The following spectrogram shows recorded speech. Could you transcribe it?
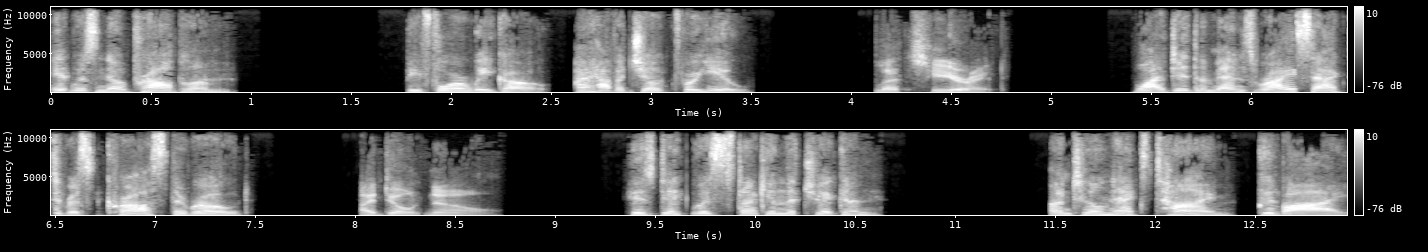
it was no problem. Before we go, I have a joke for you. Let's hear it. Why did the men's rights activist cross the road? I don't know. His dick was stuck in the chicken. Until next time, goodbye.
